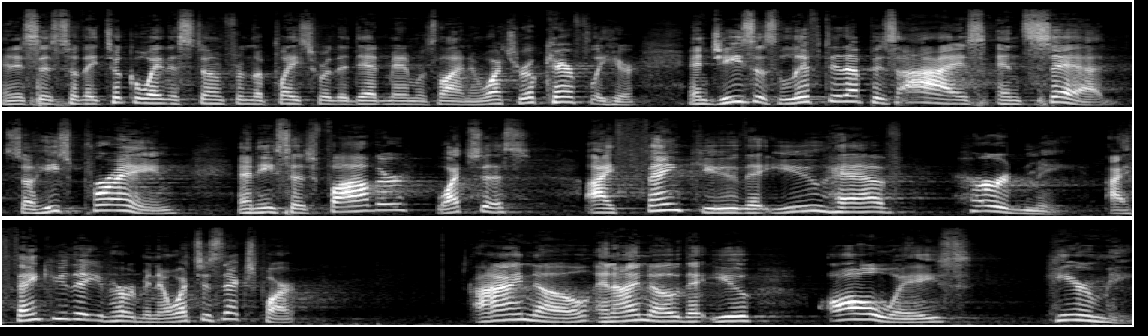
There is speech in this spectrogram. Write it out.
And it says, So they took away the stone from the place where the dead man was lying. And watch real carefully here. And Jesus lifted up his eyes and said, So he's praying, and he says, Father, watch this. I thank you that you have heard me. I thank you that you've heard me. Now, watch this next part. I know, and I know that you always hear me.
